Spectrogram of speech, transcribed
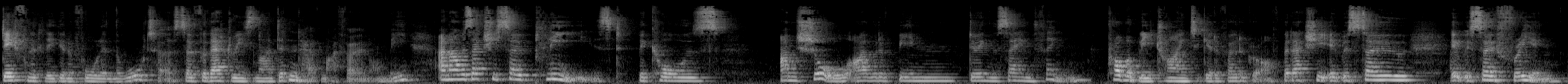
definitely going to fall in the water. So for that reason, I didn't have my phone on me, and I was actually so pleased because. I'm sure I would have been doing the same thing, probably trying to get a photograph. But actually, it was so it was so freeing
